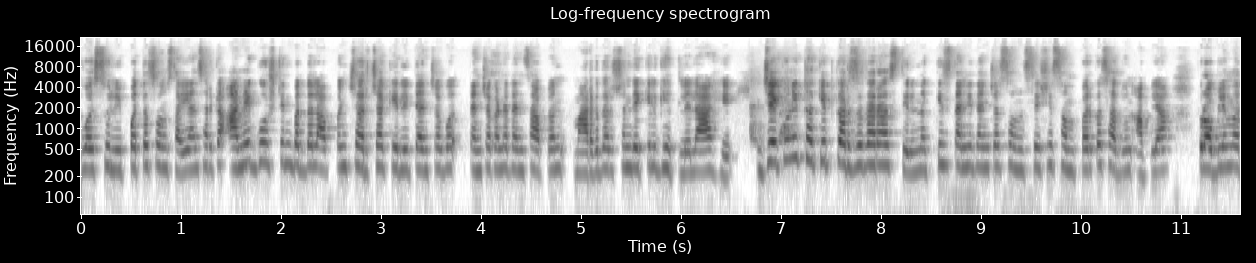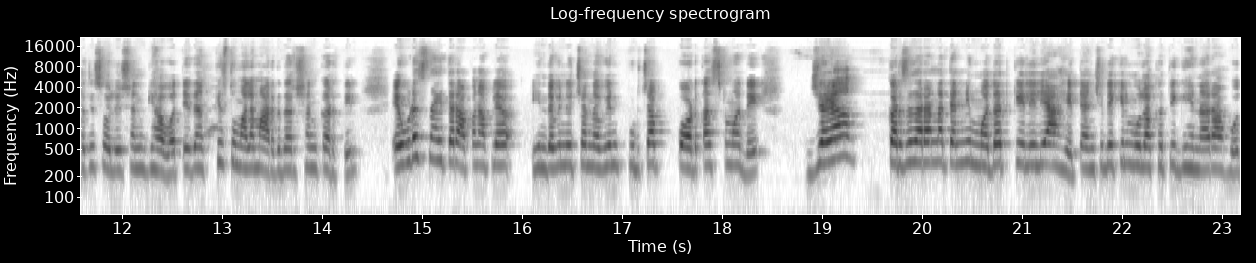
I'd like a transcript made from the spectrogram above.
वसुली पतसंस्था यांसारख्या अनेक गोष्टींबद्दल आपण चर्चा केली. त्यांच्या त्यांच्याकडनं त्यांचं आपण मार्गदर्शन देखील घेतलेलं आहे. जे कोणी थकीत कर्जदार असतील नक्कीच त्यांनी त्यांच्या संस्थेशी संपर्क साधून आपल्या प्रॉब्लेमवरती सोल्युशन घ्यावं. ते नक्कीच तुम्हाला मार्गदर्शन करतील. एवढंच नाही तर आपण आपल्या हिंदवी न्यूजच्या नवीन पुढच्या पॉडकास्टमध्ये ज्या कर्जदारांना त्यांनी मदत केलेली आहे त्यांची देखील मुलाखती घेणार आहोत.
